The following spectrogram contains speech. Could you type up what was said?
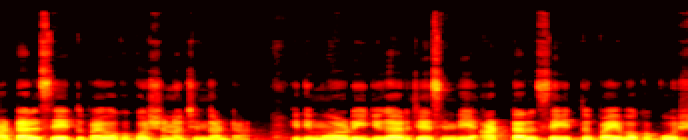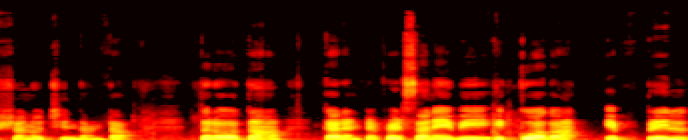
అటల్ సేతుపై ఒక క్వశ్చన్ వచ్చిందంట. ఇది మోడీజీ గారు చేసింది అటల్ సేతుపై ఒక క్వశ్చన్ వచ్చిందంట. తర్వాత కరెంట్ అఫైర్స్ అనేవి ఎక్కువగా ఏప్రిల్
